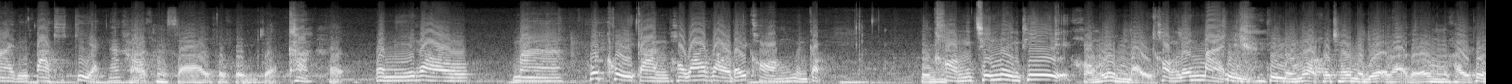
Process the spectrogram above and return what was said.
eye หรือตาขี้เกียจนะคะขาข้างซ้ายครับผมจะค่ะ ครับ วันนี้เรา มาพูดคุยกัน เพราะว่าเราได้ของเหมือนกับเป็นของชิ้นหนึ่งที่ของเล่นใหม่ของเล่นใหม่ ที่ที่เมืองนอกเขาใช้มาเยอะแล้วแต่ว่าเมืองไทยเพิ่ง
